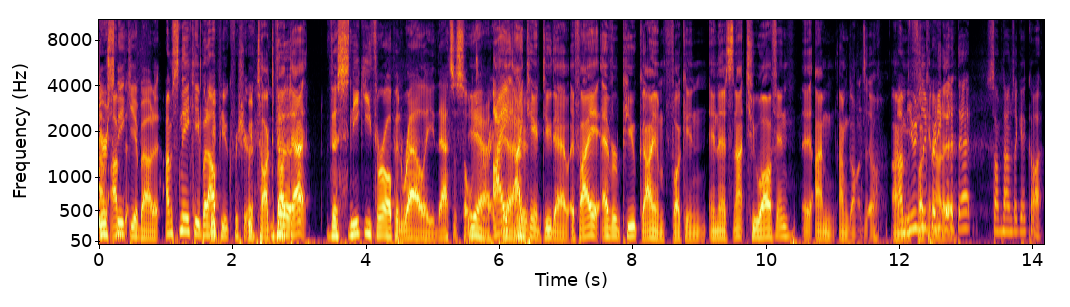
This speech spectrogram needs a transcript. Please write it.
You're I'm, sneaky about it. I'm sneaky, but I'll puke for sure. We've talked about The- that. The sneaky throw up and rally. That's a soldier. Yeah. right I, Yeah. I can't do that. If I ever puke, I am fucking, and that's not too often. uh, I'm I'm gonzo. I'm, I'm usually fucking pretty out good of at that. Sometimes I get caught.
